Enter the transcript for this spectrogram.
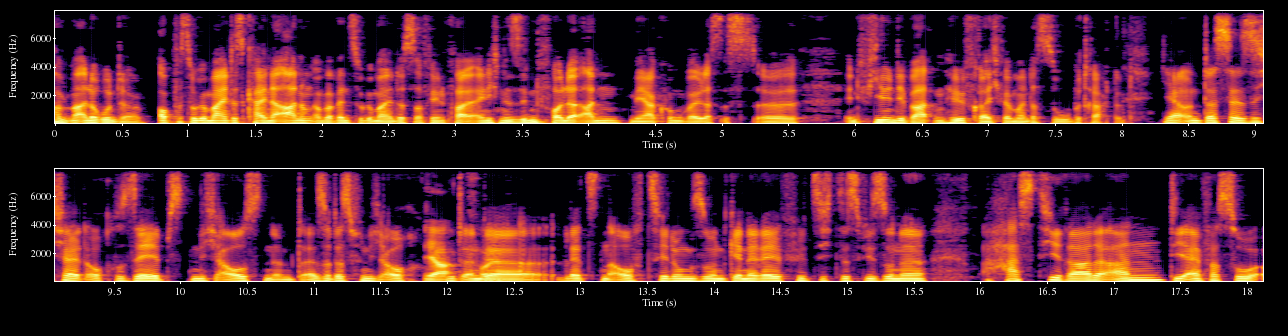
kommt mal alle runter. Ob es so gemeint ist, keine Ahnung, aber wenn es so gemeint ist, auf jeden Fall eigentlich eine sinnvolle Anmerkung, weil das ist äh, in vielen Debatten hilfreich, wenn man das so betrachtet. Ja, und dass er sich halt auch selbst nicht ausnimmt. Also das finde ich auch ja, gut an voll. der letzten Aufzählung so und generell fühlt sich das wie so eine Hasstirade an, die einfach so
